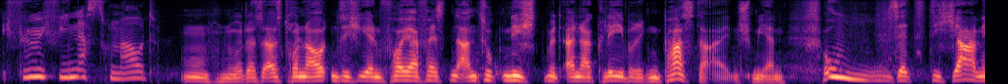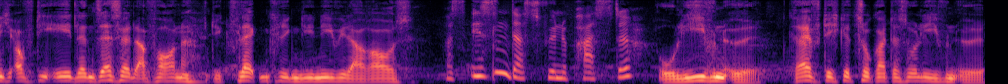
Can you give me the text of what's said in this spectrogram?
Ich fühle mich wie ein Astronaut. Hm, nur, dass Astronauten sich ihren feuerfesten Anzug nicht mit einer klebrigen Paste einschmieren. Uh, setz dich ja nicht auf die edlen Sessel da vorne. Die Flecken kriegen die nie wieder raus. Was ist denn das für eine Paste? Olivenöl. Kräftig gezuckertes Olivenöl.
